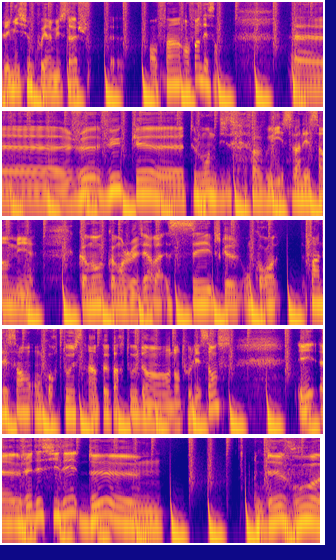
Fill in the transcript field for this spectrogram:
l'émission Queer Moustache en, fin, en fin décembre. Je, vu que tout le monde dit, enfin oui, c'est fin décembre, mais comment, comment je vais faire bah, C'est parce que on court, fin décembre, on court tous un peu partout dans, dans tous les sens. Et j'ai décidé de, de vous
